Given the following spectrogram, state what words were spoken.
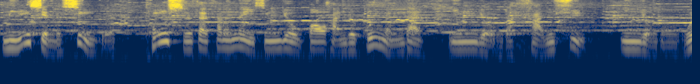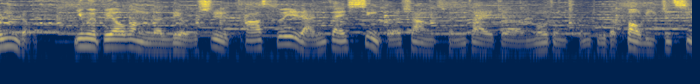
明显的性格，同时在他的内心又包含着闺门旦应有的含蓄、应有的温柔。因为不要忘了，柳氏他虽然在性格上存在着某种程度的暴力之气，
